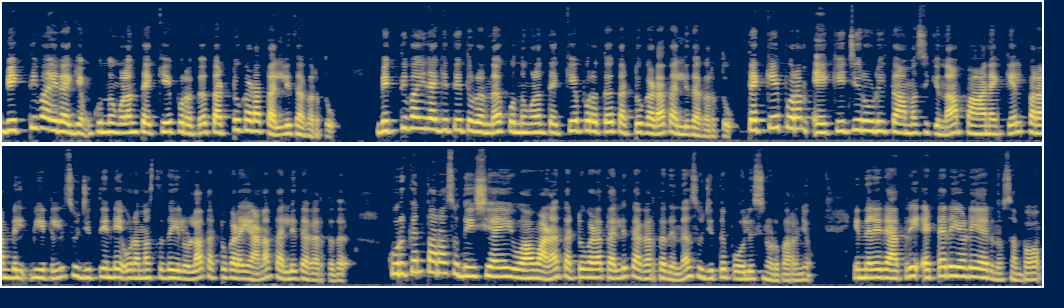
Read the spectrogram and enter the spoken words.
വ്യക്തിവൈരാഗ്യം കുന്നംകുളം തെക്കേപ്പുറത്ത് തട്ടുകട തല്ലി തകർത്തു വ്യക്തിവൈരാഗ്യത്തെ തുടർന്ന് കുന്നുകുളം തെക്കേപ്പുറത്ത് തട്ടുകട തല്ലി തകർത്തു. തെക്കേപ്പുറം എ കെ ജി റോഡിൽ താമസിക്കുന്ന പാനയ്ക്കൽ പറമ്പിൽ വീട്ടിൽ സുജിത്തിന്റെ ഉടമസ്ഥതയിലുള്ള തട്ടുകടയാണ് തല്ലി തകർത്തത്. കുറുക്കൻപാറ സ്വദേശിയായ യുവാവാണ് തട്ടുകട തല്ലി തകർത്തതെന്ന് സുജിത്ത് പോലീസിനോട് പറഞ്ഞു. ഇന്നലെ രാത്രി എട്ടരയോടെയായിരുന്നു സംഭവം.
